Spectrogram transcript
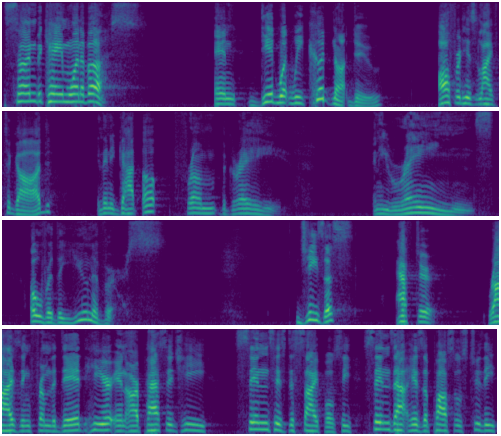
the Son became one of us and did what we could not do, offered his life to God, and then he got up from the grave and he reigns over the universe. Jesus, after rising from the dead. Here in our passage, he sends his disciples, he sends out his apostles to the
